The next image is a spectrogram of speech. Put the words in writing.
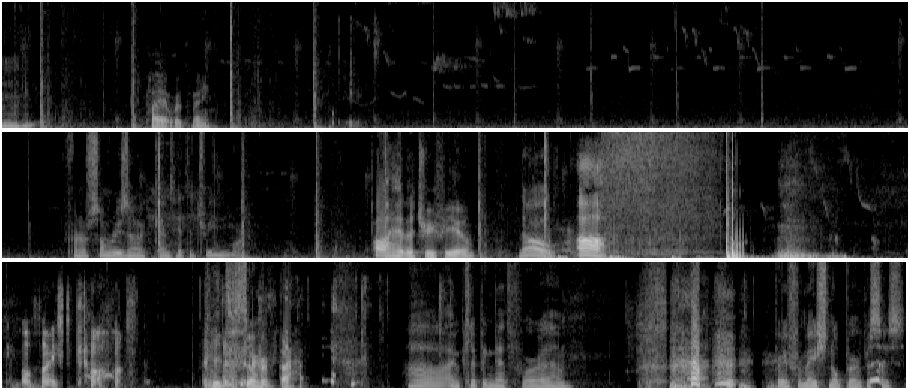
Mm-hmm. Play it with me. For some reason I can't hit the tree anymore. I'll hit the tree for you. No. Ah, Oh my god. He deserved that. uh, I'm clipping that for um, for informational purposes.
